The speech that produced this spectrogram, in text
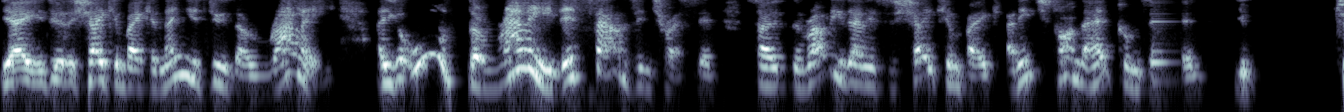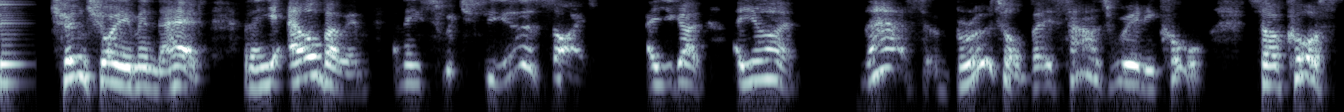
yeah, you do the shake and bake and then you do the rally. And you go, oh, the rally, this sounds interesting. So the rally then is the shake and bake. And each time the head comes in, you chun choy him in the head, and then you elbow him, and then you switch to the other side, and you go, and you're like, that's brutal, but it sounds really cool. So of course,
